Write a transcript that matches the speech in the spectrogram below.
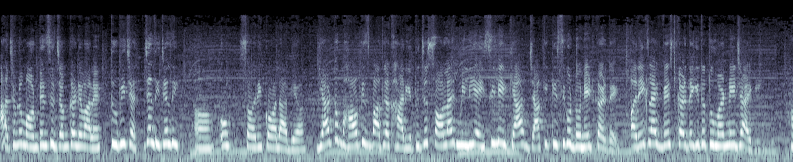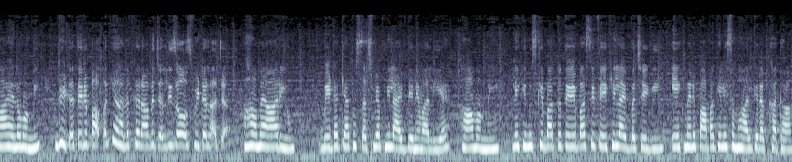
आज हम लोग माउंटेन से जंप करने वाले हैं। तू भी चल, जल्दी जल्दी। ओह सॉरी कॉल आ गया। यार, तू भाव किस बात का खा रही है? तुझे सौ लाइफ मिली है, इसीलिए क्या? जाके किसी को डोनेट कर दे। और एक लाइफ वेस्ट कर देगी तो तू मर नहीं जाएगी। हाँ हेलो मम्मी। बेटा, तेरे पापा की हालत खराब है, जल्दी से हॉस्पिटल आ जा। हाँ मैं आ रही हूँ। बेटा, क्या तू सच में अपनी लाइफ देने वाली है? हाँ मम्मी। लेकिन उसके बाद तो तेरे पास सिर्फ़ एक ही लाइफ बचेगी। एक मैंने पापा के लिए संभाल के रखा था।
